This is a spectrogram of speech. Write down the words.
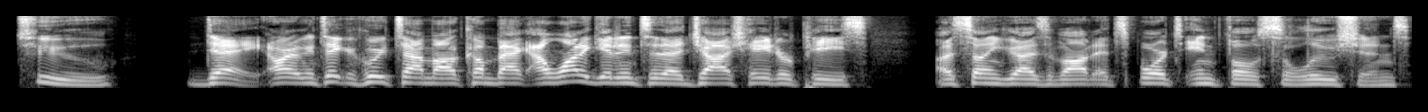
today. All right, I'm going to take a quick time. I'll come back. I want to get into that Josh Hader piece I was telling you guys about at Sports Info Solutions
